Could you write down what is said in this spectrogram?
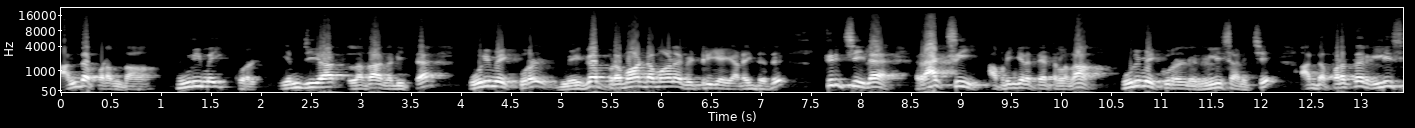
அந்த படம் தான் உரிமை குரல் எம்ஜிஆர் லதா நடித்த உரிமை குரல் மிக பிரம்மாண்டமான வெற்றியை அடைந்தது. திருச்சியில ராக்ஸி அப்படிங்கிற தேட்டர்ல தான் உரிமை குரல் ரிலீஸ் ஆனிச்சு. அந்த படத்தை ரிலீஸ்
